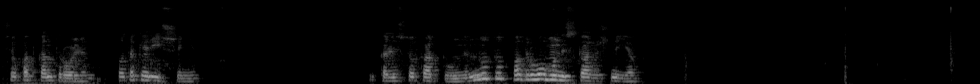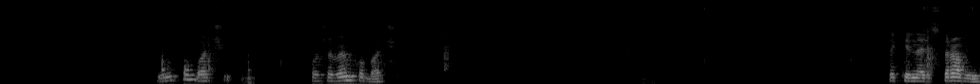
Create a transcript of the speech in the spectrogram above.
Все під контролем. Отаке рішення. І колесо фортуни. Ну тут по-другому не скажеш ніяк. Ну, побачимо. Поживемо, побачимо. Це кінець травня.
